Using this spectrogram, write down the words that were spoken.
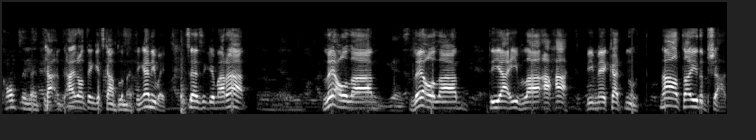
complimenting. I don't think it's complimenting. Anyway, it says the Gemara, Le'olam. Le'olam, tiyahiv la ahat bime katnut. Now I'll tell you the pshat.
